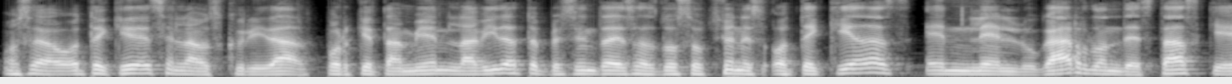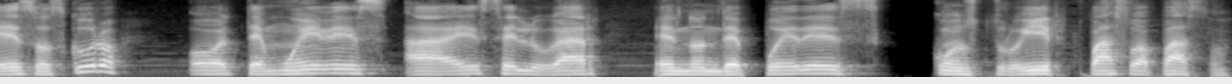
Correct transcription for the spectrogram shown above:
O sea, o te quedes en la oscuridad, porque también la vida te presenta esas dos opciones, o te quedas en el lugar donde estás que es oscuro, o te mueves a ese lugar en donde puedes construir paso a paso.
